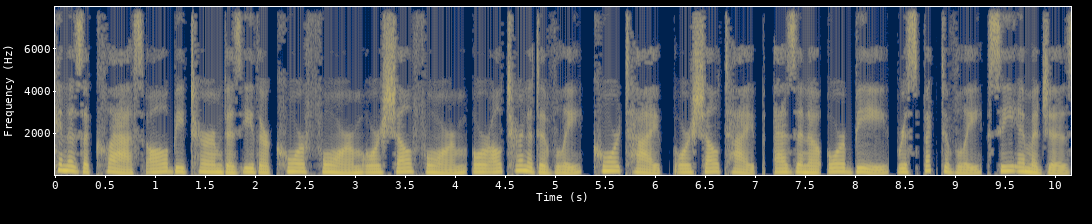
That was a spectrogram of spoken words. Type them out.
can as a class all be termed as either core form or shell form or alternatively, core type or shell type, as in A or B, respectively see images.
